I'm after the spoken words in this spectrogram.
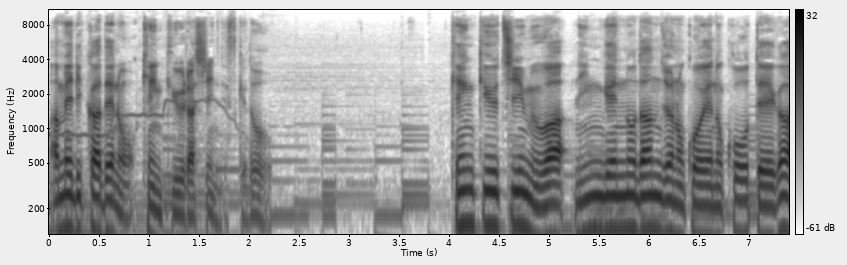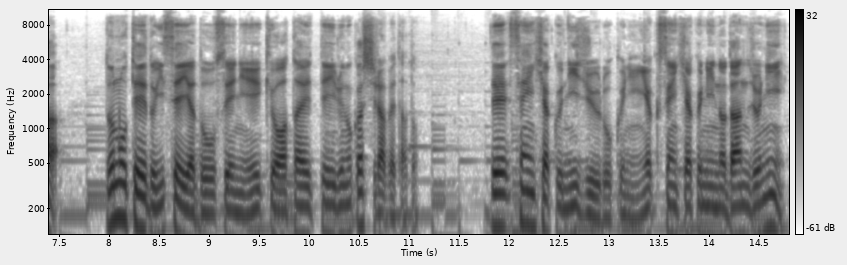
アメリカでの研究らしいんですけど研究チームは人間の男女の声の肯定がどの程度異性や同性に影響を与えているのか調べたとで1126人約1100人の男女に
